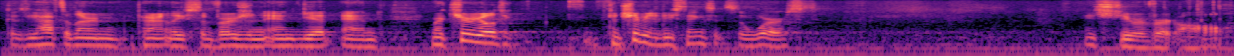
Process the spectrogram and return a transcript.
because you have to learn apparently subversion and Git and mercurial to contribute to these things. It's the worst. HG revert all.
